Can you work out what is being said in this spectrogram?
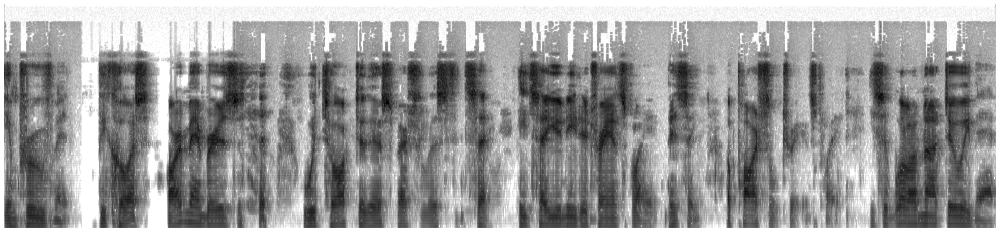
improvement because our members would talk to their specialist and say, he'd say, you need a transplant. They'd say, a partial transplant. He said, well, I'm not doing that.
